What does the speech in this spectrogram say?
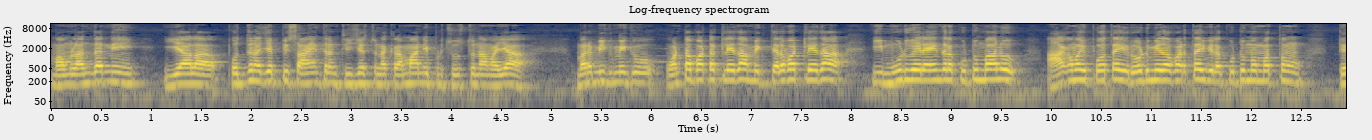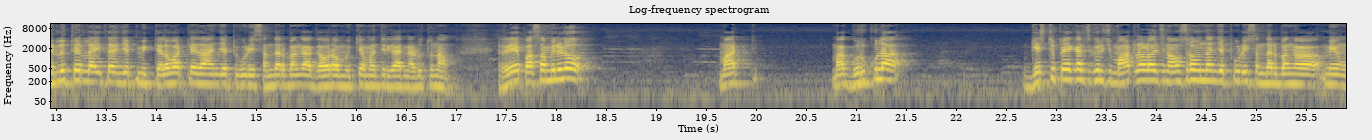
మమ్మల్ని అందరినీ ఇవాళ పొద్దున చెప్పి సాయంత్రం తీసేస్తున్న క్రమాన్ని ఇప్పుడు చూస్తున్నామయ్యా. మరి మీకు మీకు వంట పట్టట్లేదా? మీకు తెలవట్లేదా? ఈ మూడు వేల ఐదు వందల కుటుంబాలు ఆగమైపోతాయి రోడ్డు మీద పడతాయి వీళ్ళ కుటుంబం మొత్తం తెర్లు తెర్లు అవుతాయని చెప్పి మీకు తెలవట్లేదా అని చెప్పి కూడా ఈ సందర్భంగా గౌరవ ముఖ్యమంత్రి గారిని అడుగుతున్నాం. రేపు అసెంబ్లీలో మా మా గురుకుల గెస్ట్ పేకల్స్ గురించి మాట్లాడాల్సిన అవసరం ఉందని చెప్పి కూడా ఈ సందర్భంగా మేము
